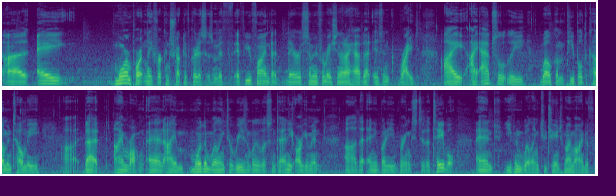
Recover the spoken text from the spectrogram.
Uh, a more importantly for constructive criticism if if you find that there's some information that I have that isn't right I I absolutely welcome people to come and tell me uh, that I'm wrong and I'm more than willing to reasonably listen to any argument uh, that anybody brings to the table and even willing to change my mind if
